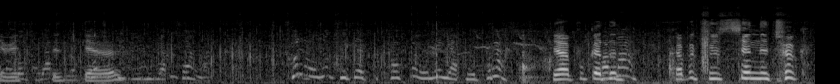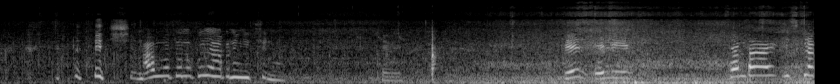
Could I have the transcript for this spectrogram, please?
Evet, olur gider. Öyle yapıyor. Bırak. Ya bu kadın Tamam. kapı külsenle çok işin. Avladığını koy abinin içine. Evet. Gel Elif. Sen bana iskem...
